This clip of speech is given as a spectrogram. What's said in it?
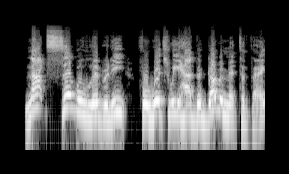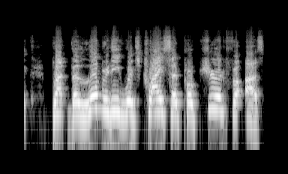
Not civil liberty, for which we had the government to thank, but the liberty which Christ had procured for us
